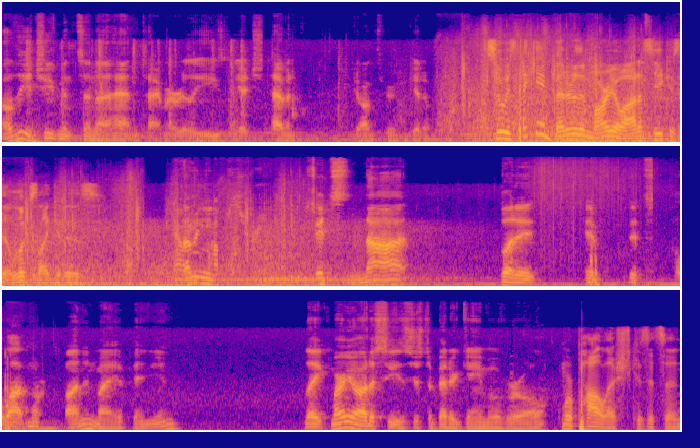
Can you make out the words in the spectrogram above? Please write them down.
All the achievements in a hat in time are really easy. I just haven't gone through and get them. So is that game better than Mario Odyssey? Because it looks like it is. Now I mean- pop the screen. It's not, but it, it it's a lot more fun in my opinion. Like Mario Odyssey is just a better game overall. More polished because it's a.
